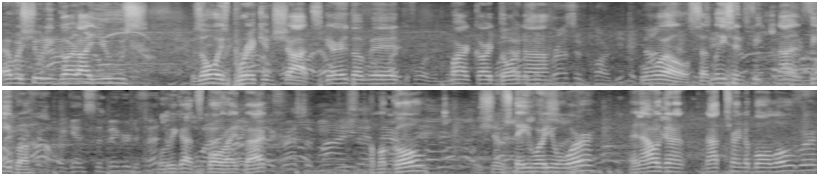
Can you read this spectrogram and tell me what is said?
Every shooting guard I use is always breaking shots. Gary David, Mark Cardona. Who else? At least in Fi not in FIBA. Well, we got this ball right back. I'm gonna go. You should have stayed where you were. And now we're gonna not turn the ball over.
